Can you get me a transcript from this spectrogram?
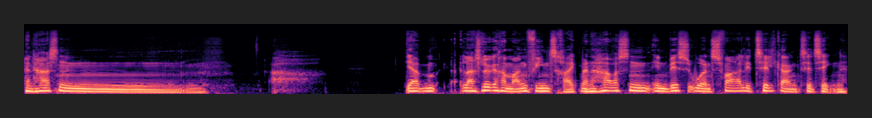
han har sådan en... Ja, Lars Løkke har mange fine træk, men han har også en, en vis uansvarlig tilgang til tingene.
